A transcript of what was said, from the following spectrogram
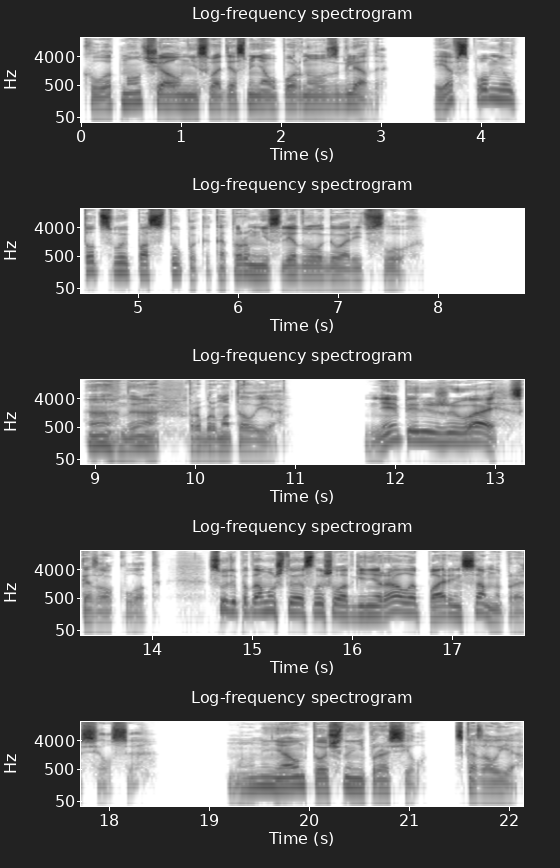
Клод молчал, не сводя с меня упорного взгляда я вспомнил тот свой поступок, о котором не следовало говорить вслух. «Ах, да», — пробормотал я. «Не переживай», — сказал Клод. «Судя по тому, что я слышал от генерала, парень сам напросился». «Ну, меня он точно не просил», — сказал я.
